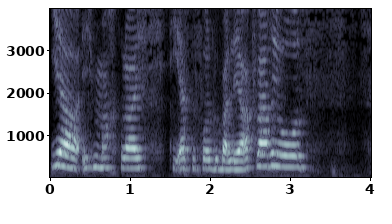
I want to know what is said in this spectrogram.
Ja, ich mache gleich die erste Folge bei Lea Aquarius.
